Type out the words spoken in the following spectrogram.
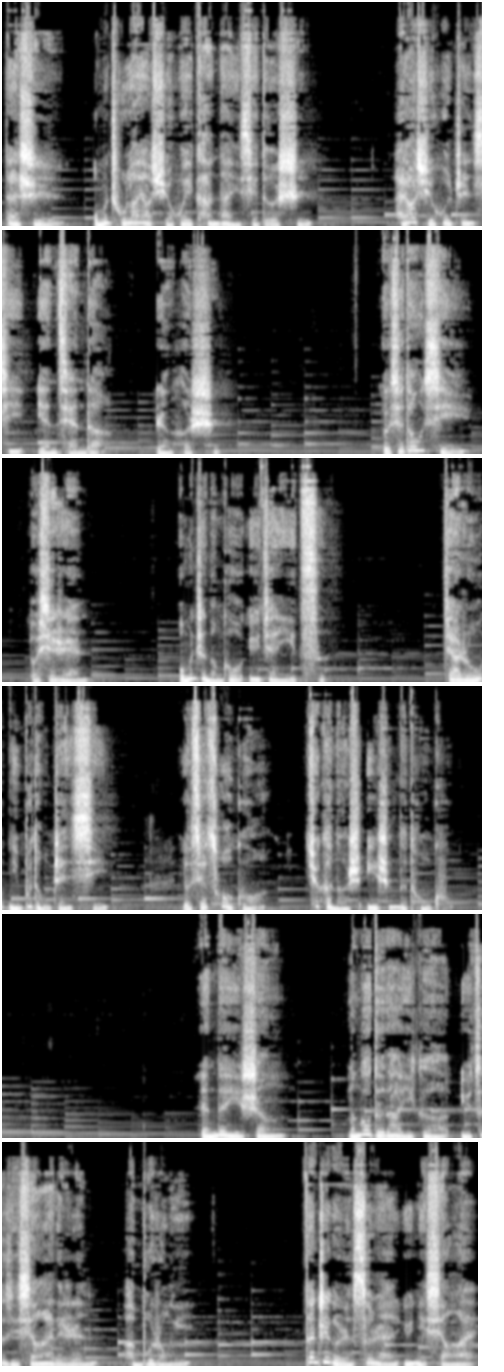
但是，我们除了要学会看淡一些得失，还要学会珍惜眼前的人和事。有些东西，有些人，我们只能够遇见一次。假如你不懂珍惜，有些错过，却可能是一生的痛苦。人的一生，能够得到一个与自己相爱的人很不容易。但这个人虽然与你相爱，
